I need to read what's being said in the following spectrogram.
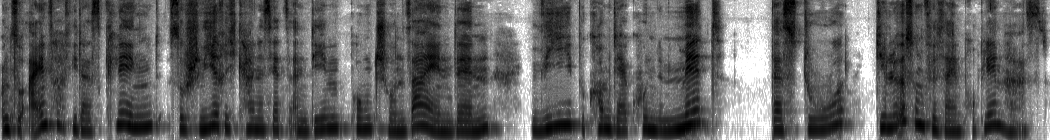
Und so einfach wie das klingt, so schwierig kann es jetzt an dem Punkt schon sein, denn wie bekommt der Kunde mit, dass du die Lösung für sein Problem hast?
